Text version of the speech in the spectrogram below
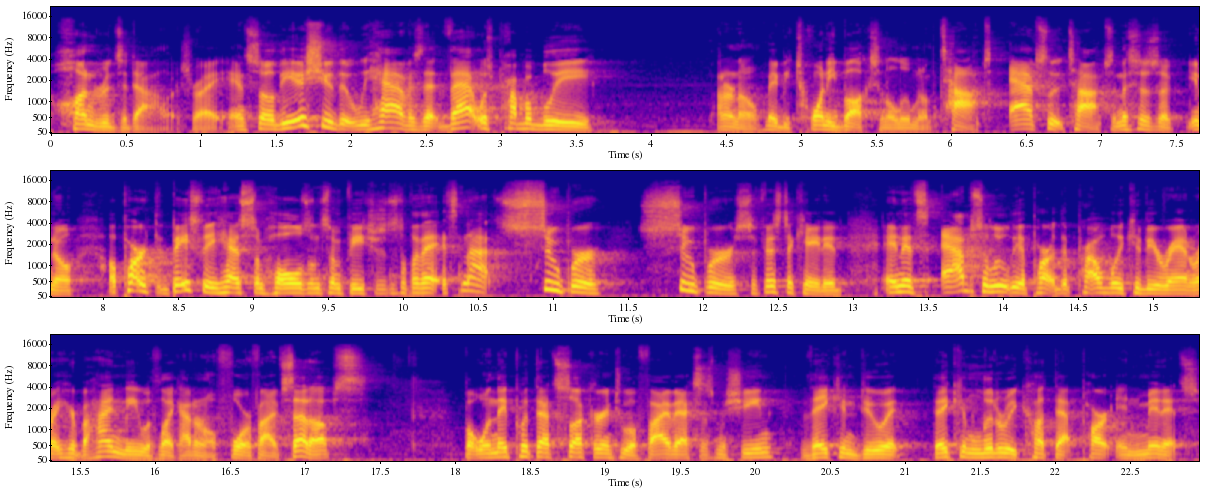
hundreds of dollars, right? And so the issue that we have is that that was probably, I don't know, maybe 20 bucks in aluminum, tops, absolute tops. And this is a, you know, a part that basically has some holes and some features and stuff like that. It's not super, super sophisticated. And it's absolutely a part that probably could be ran right here behind me with like, I don't know, four or five setups. But when they put that sucker into a five axis machine, they can do it, they can literally cut that part in minutes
